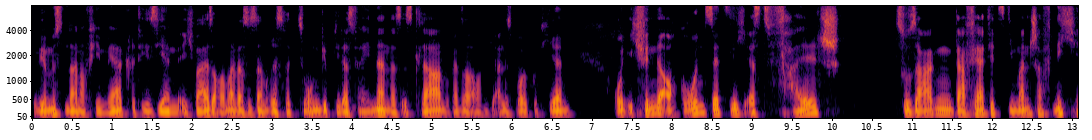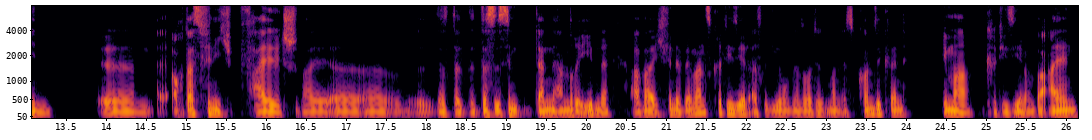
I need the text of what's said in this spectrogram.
wir müssten da noch viel mehr kritisieren. Ich weiß auch immer, dass es dann Restriktionen gibt, die das verhindern. Das ist klar. Du kannst auch nicht alles boykottieren. Und ich finde auch grundsätzlich es falsch, zu sagen, da fährt jetzt die Mannschaft nicht hin. Ähm, auch das finde ich falsch, weil äh, äh das, das, das ist dann eine andere Ebene. Aber ich finde, wenn man es kritisiert als Regierung, dann sollte man es konsequent immer kritisieren und bei allen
